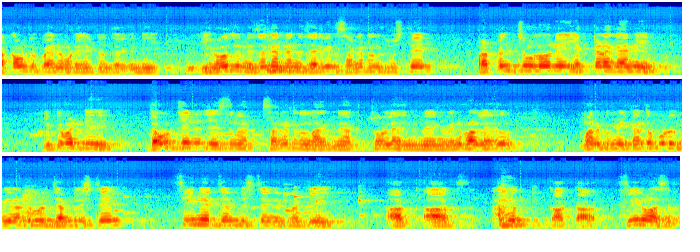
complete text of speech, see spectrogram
అకౌంట్ల పైన కూడా వేయటం జరిగింది. ఈరోజు నిజంగా నిన్న జరిగిన సంఘటన చూస్తే ప్రపంచంలోనే ఎక్కడ కానీ ఇటువంటి దౌర్జన్యం చేసిన సంఘటనలు నాకు నాకు చూడలేదు నేను వినపడలేదు. మనకు మీకందరూ కూడా మీరందరూ కూడా జర్నలిస్టే సీనియర్ జర్నలిస్ట్ అయినటువంటి శ్రీనివాసులు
